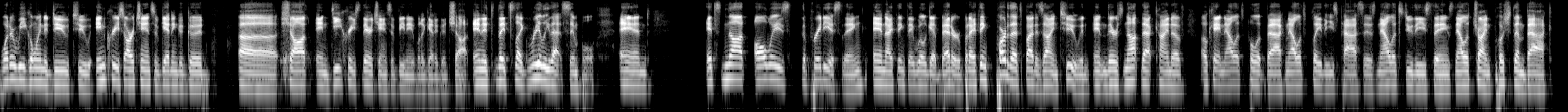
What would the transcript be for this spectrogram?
what are we going to do to increase our chance of getting a good uh, shot and decrease their chance of being able to get a good shot? And it, it's like really that simple. And it's not always the prettiest thing, and I think they will get better. But I think part of that's by design too. And and there's not that kind of okay, now let's pull it back, now let's play these passes, now let's do these things, now let's try and push them back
